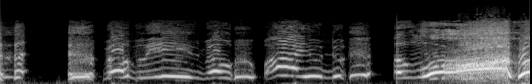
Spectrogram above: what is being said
bro, please, bro. Why are you do? Oh,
